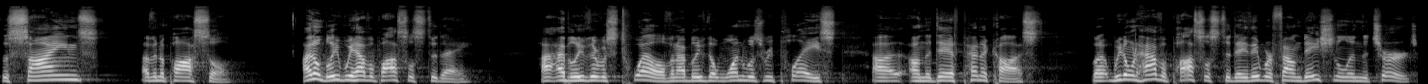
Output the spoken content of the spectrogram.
the signs of an apostle. I don't believe we have apostles today. I, believe there was 12, and I believe that one was replaced uh, on the day of Pentecost. But we don't have apostles today. They were foundational in the church.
